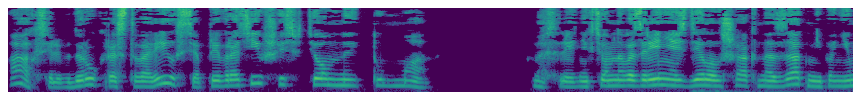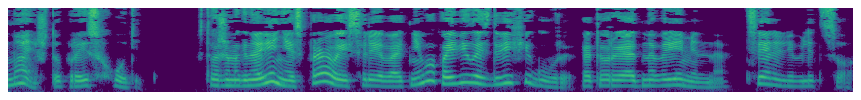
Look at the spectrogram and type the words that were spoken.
Аксель вдруг растворился, превратившись в темный туман. Наследник темного зрения сделал шаг назад, не понимая, что происходит. В то же мгновение справа и слева от него появилось две фигуры, которые одновременно целили в лицо.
